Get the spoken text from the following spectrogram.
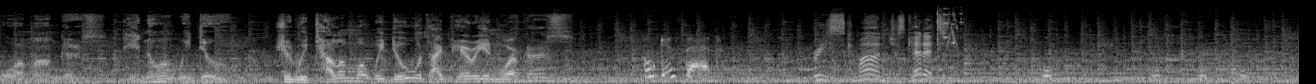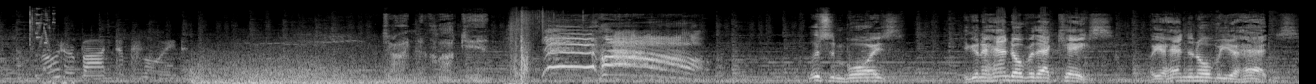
warmongers? Do you know what we do? Should we tell them what we do with Hyperion workers? Who is that? Rhys, come on, just get it. Motorbot deployed. Time to clock in. Listen, boys. You're gonna hand over that case, or you're handing over your heads.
